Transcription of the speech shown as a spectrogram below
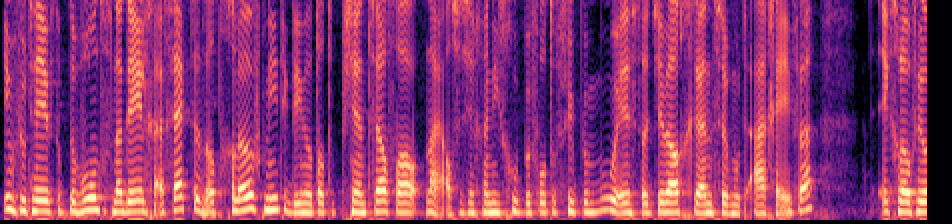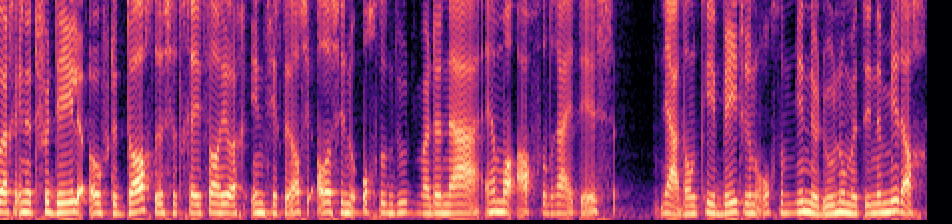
invloed heeft op de wond of nadelige effecten. Dat geloof ik niet. Ik denk dat dat de patiënt zelf al, nou ja, als hij zich er niet goed bevoelt of super moe is, dat je wel grenzen moet aangeven. Ik geloof heel erg in het verdelen over de dag. Dus het geeft wel heel erg inzicht. En als je alles in de ochtend doet, maar daarna helemaal afgedraaid is, ja, dan kun je beter in de ochtend minder doen om het in de middag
